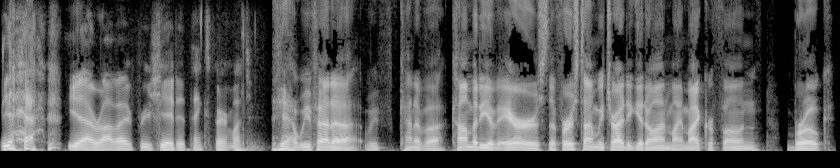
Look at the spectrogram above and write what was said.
Yeah, yeah, Rob, I appreciate it. Thanks very much. Yeah, we've had a we've kind of a comedy of errors. The first time we tried to get on, my microphone broke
